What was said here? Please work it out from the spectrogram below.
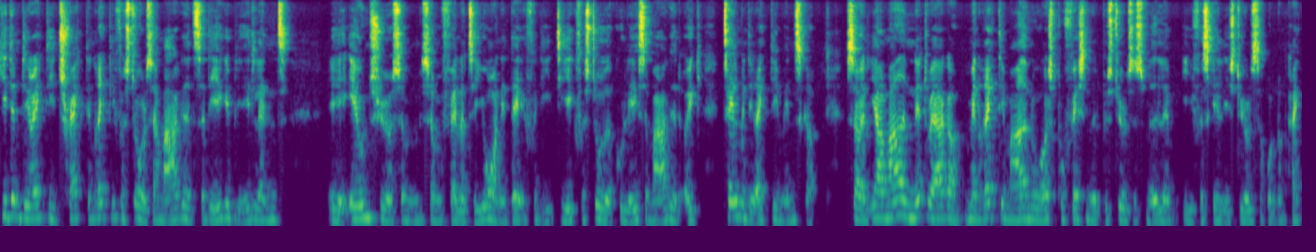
give dem det rigtige track, den rigtige forståelse af markedet, så det ikke bliver et eller andet øh, eventyr, som, som falder til jorden en dag, fordi de ikke forstod at kunne læse markedet og ikke tale med de rigtige mennesker. Så jeg er meget netværker, men rigtig meget nu også professionel bestyrelsesmedlem i forskellige styrelser rundt omkring.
